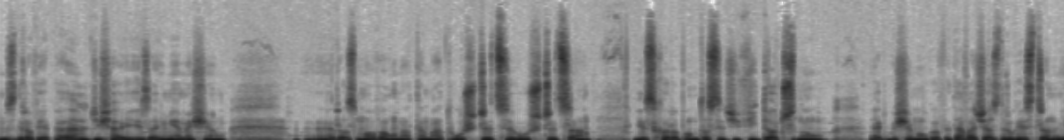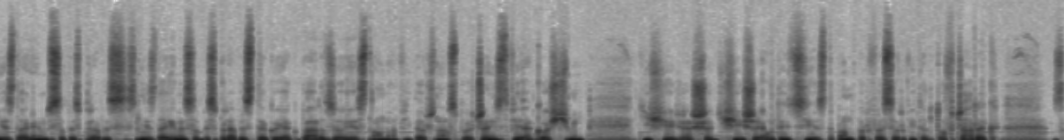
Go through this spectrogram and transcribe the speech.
mzdrowie.pl. Dzisiaj zajmiemy się e, rozmową na temat łuszczycy. Łuszczyca jest chorobą dosyć widoczną, jakby się mogło wydawać, a z drugiej strony nie zdajemy sobie sprawy, nie zdajemy sobie sprawy z tego, jak bardzo jest ona widoczna w społeczeństwie, a gośćmi dzisiejszej, dzisiejszej audycji jest pan profesor Witold Owczarek z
